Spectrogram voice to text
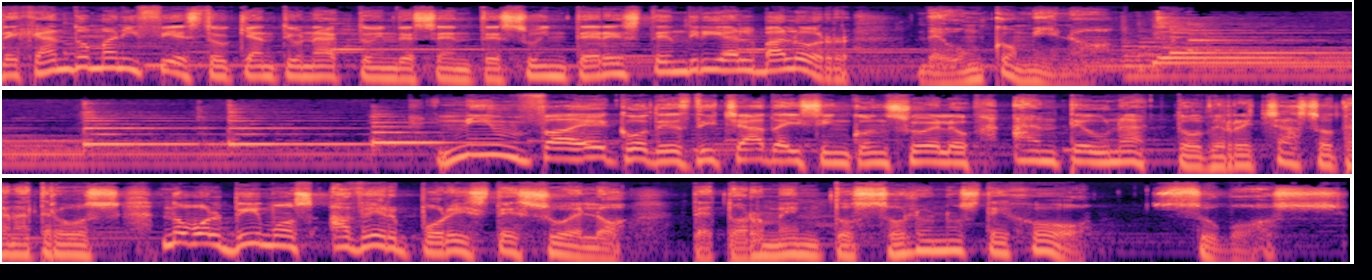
dejando manifiesto que ante un acto indecente su interés tendría el valor de un comino. Ninfa eco desdichada y sin consuelo ante un acto de rechazo tan atroz, no volvimos a ver por este suelo. De tormento solo nos dejó su voz.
